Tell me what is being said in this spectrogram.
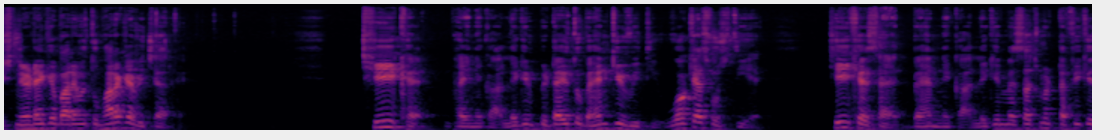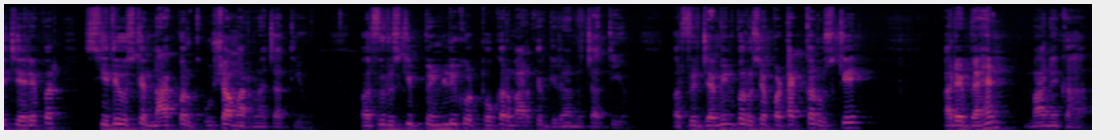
इस निर्णय के बारे में तुम्हारा क्या विचार है? ठीक है भाई ने कहा, लेकिन पिटाई तो बहन की हुई थी, वह क्या सोचती है? ठीक है शायद, बहन ने कहा, लेकिन मैं सच में टफी के चेहरे पर सीधे उसके नाक पर घूसा मारना चाहती हूँ और फिर उसकी पिंडली को ठोकर मारकर गिराना चाहती हूँ और फिर ज़मीन पर उसे पटक कर उसके, अरे बहन, माँ ने कहा,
